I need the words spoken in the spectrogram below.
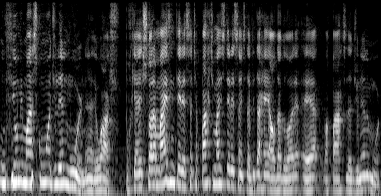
um filme mais com a Julianne Julianne Moore, né? Eu acho. Porque a história mais interessante, a parte mais interessante da vida real da Glória é a parte da Julianne Moore.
